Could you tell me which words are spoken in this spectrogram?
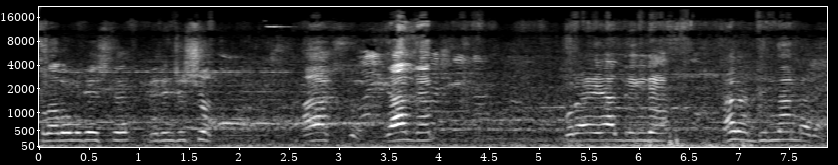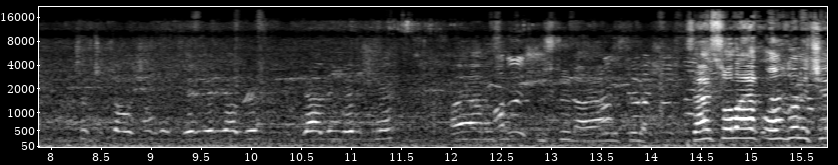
Slalomu geçtin. Birinci şut. Ayaküstü. Geldin. Buraya geldiğinde hemen dinlenmeden çık çalışırdın. Geri geri geldin. Geldin gelişine. Ayağınızın üstüne, ayağın üstüne. Sen sol ayak olduğun için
